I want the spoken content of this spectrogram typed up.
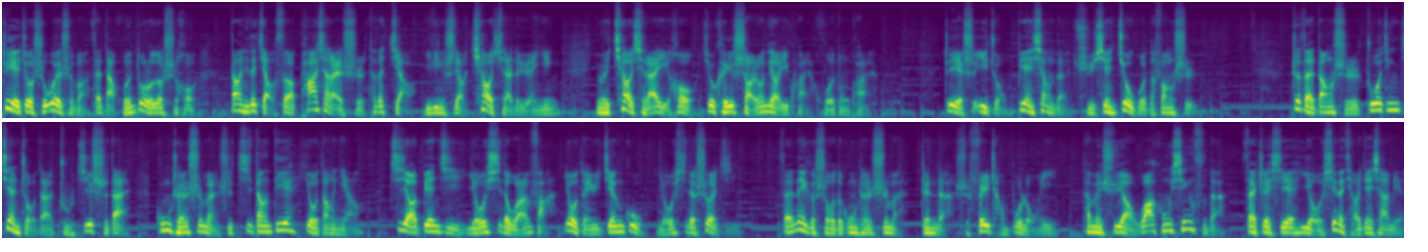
这也就是为什么在打魂斗罗的时候，当你的角色趴下来时，他的脚一定是要翘起来的原因。因为翘起来以后，就可以少用掉一块活动块。这也是一种变相的曲线救国的方式。这在当时捉襟见肘的主机时代，工程师们是既当爹又当娘，既要编辑游戏的玩法，又等于兼顾游戏的设计。在那个时候的工程师们真的是非常不容易，他们需要挖空心思的，在这些有限的条件下面，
